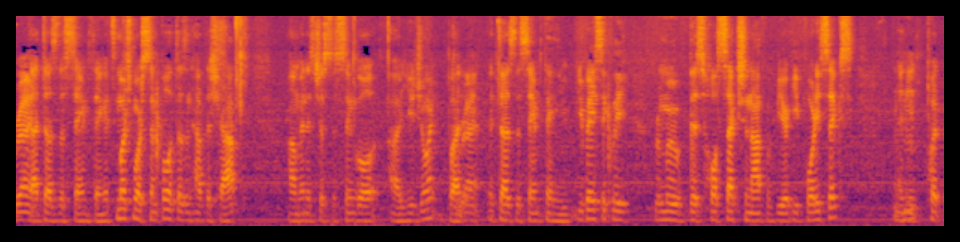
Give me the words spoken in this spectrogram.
Right. that does the same thing. It's much more simple. It doesn't have the shaft, um, and it's just a single uh, U joint, but Right. it does the same thing. You you basically remove this whole section off of your E46, and you Mhm. put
